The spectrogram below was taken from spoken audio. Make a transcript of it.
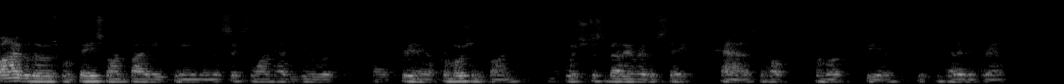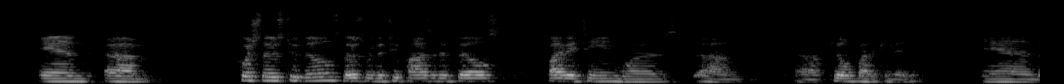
Five of those were based on 518, and the sixth one had to do with uh, creating a promotion fund, which just about every other state has to help promote beer through competitive grants. And um, push those two bills. Those were the two positive bills. 518 was um, uh, killed by the committee, and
